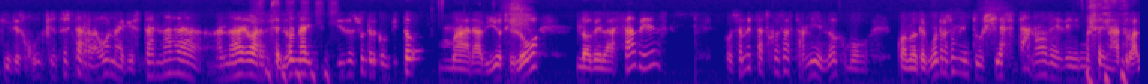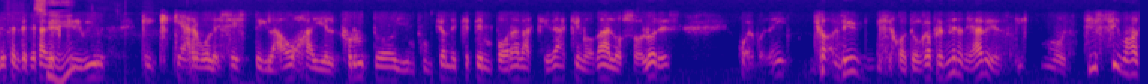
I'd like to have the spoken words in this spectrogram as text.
y dices, Joder, que esto es Tarragona, que está a nada, a nada de Barcelona, y eso es un reconcito maravilloso. Y luego, lo de las aves, pues son estas cosas también, ¿no? Como cuando te encuentras un entusiasta, ¿no? De, de no sé, naturaleza, te empieza a describir qué, qué, árbol es este, y la hoja y el fruto, y en función de qué temporada que da, qué no da, los olores. Joder, pues ahí, yo dije, tengo que aprender de aves, muchísimas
